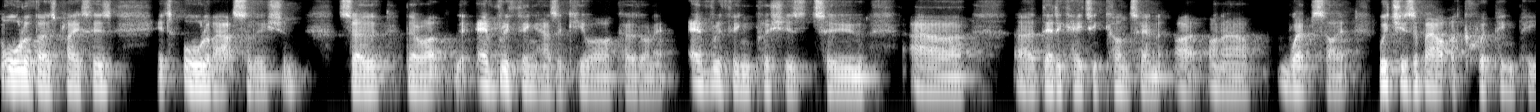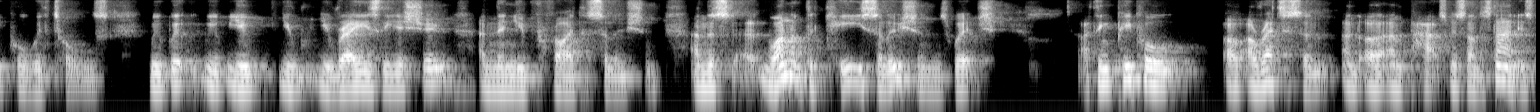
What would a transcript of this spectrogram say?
all of those places it's all about solution. So there are everything has a qr code on it. Everything pushes to our uh, dedicated content uh, on our website which is about equipping people with tools. We, we, you, you, you raise the issue and then you provide the solution. And this one of the key solutions which i think people are, reticent and, uh, and perhaps misunderstand is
